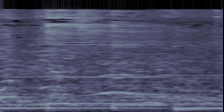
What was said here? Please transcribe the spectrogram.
abuse.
